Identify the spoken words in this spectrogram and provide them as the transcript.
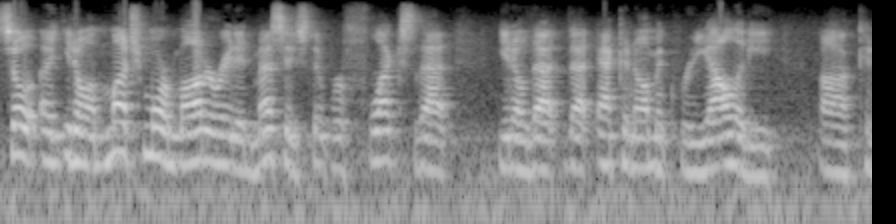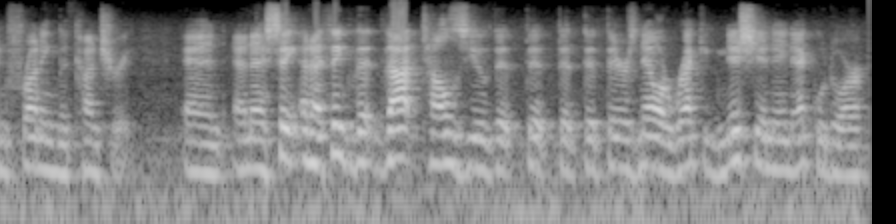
So, uh, you know, a much more moderated message that reflects that, you know, that, that economic reality uh, confronting the country. And, and I say and I think that that tells you that, that, that, that there's now a recognition in Ecuador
